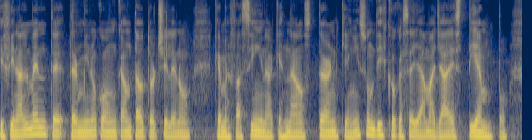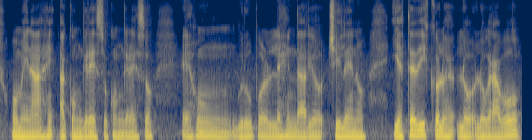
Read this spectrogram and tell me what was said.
Y finalmente termino con un cantautor chileno que me fascina, que es Nano Stern, quien hizo un disco que se llama Ya es tiempo, homenaje a Congreso. Congreso es un grupo legendario chileno y este disco lo, grabó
